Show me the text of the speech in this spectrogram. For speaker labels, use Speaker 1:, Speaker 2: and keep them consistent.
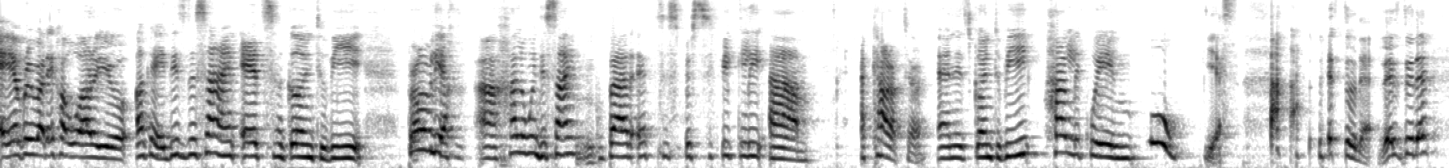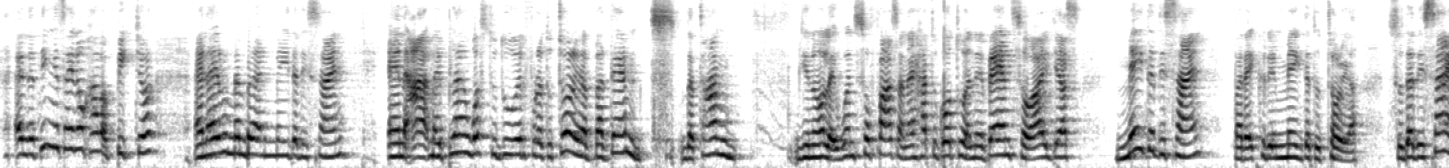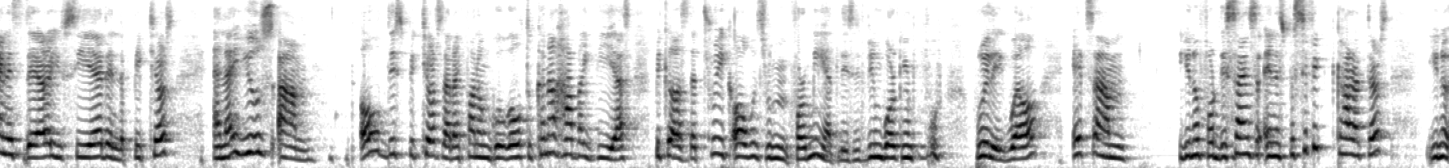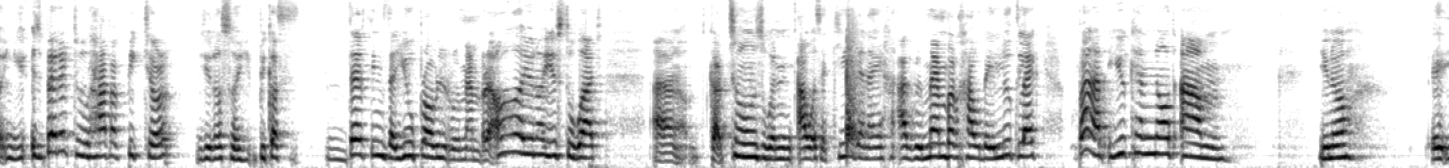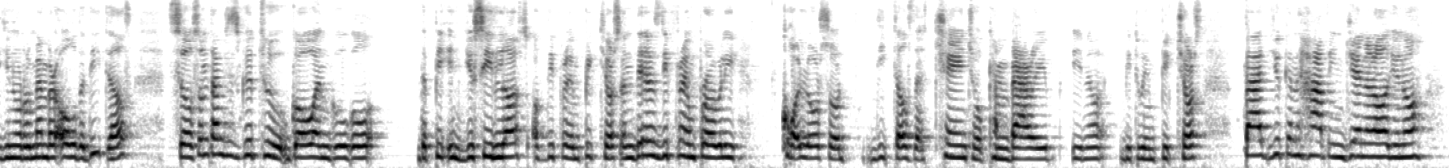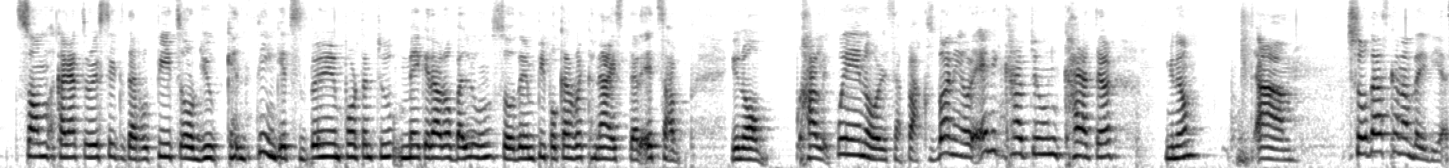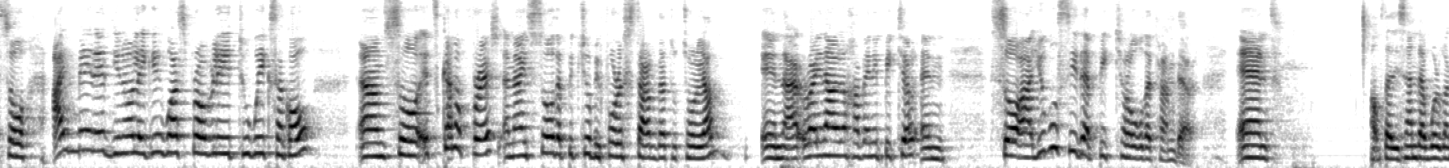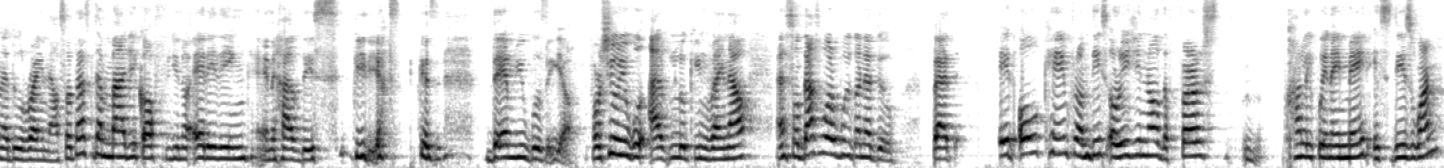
Speaker 1: Hey everybody, how are you? Okay, this design it's going to be probably a, a Halloween design, but it's specifically um, a character, and it's going to be Harley Quinn. Ooh, yes, let's do that. Let's do that. And the thing is, I don't have a picture, and I remember I made a design, and I, my plan was to do it for a tutorial, but then the time, you know, like went so fast, and I had to go to an event, so I just made the design but I couldn't make the tutorial. So the design is there, you see it in the pictures, and I use um, all these pictures that I found on Google to kind of have ideas because the trick always, for me at least, it's been working really well. It's, um, you know, for designs and specific characters, you know, you, it's better to have a picture, you know, so you, because there are things that you probably remember. Oh, you know, I used to watch uh, cartoons when I was a kid and I, I remember how they look like, but you cannot, um, you know, you know, remember all the details. So sometimes it's good to go and Google the, you see lots of different pictures and there's different probably colors or details that change or can vary, you know, between pictures. But you can have in general, you know, some characteristics that repeats or you can think it's very important to make it out of balloons so then people can recognize that it's a, you know, Harley Quinn or it's a Bugs Bunny or any cartoon character, you know. Um, so that's kind of the idea. So i made it you know like it was probably two weeks ago. Um, so it's kind of fresh and i saw the picture before i start the tutorial. And I, right now i don't have any picture and so uh, you will see the picture all the time there and of the design that we're gonna do right now. So that's the magic of you know editing and have these videos because then you will see yeah for sure you will are looking right now. And so that's what we're gonna do. But it all came from this original the first Harley Quinn I made is this one.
